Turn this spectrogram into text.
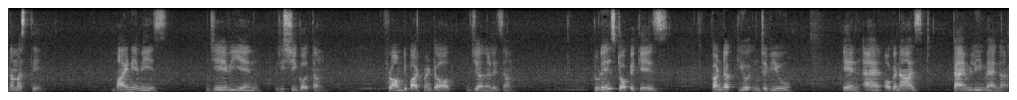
Namaste. My name is JVN Rishi Gautam from Department of Journalism. Today's topic is conduct your interview in an organized, timely manner.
